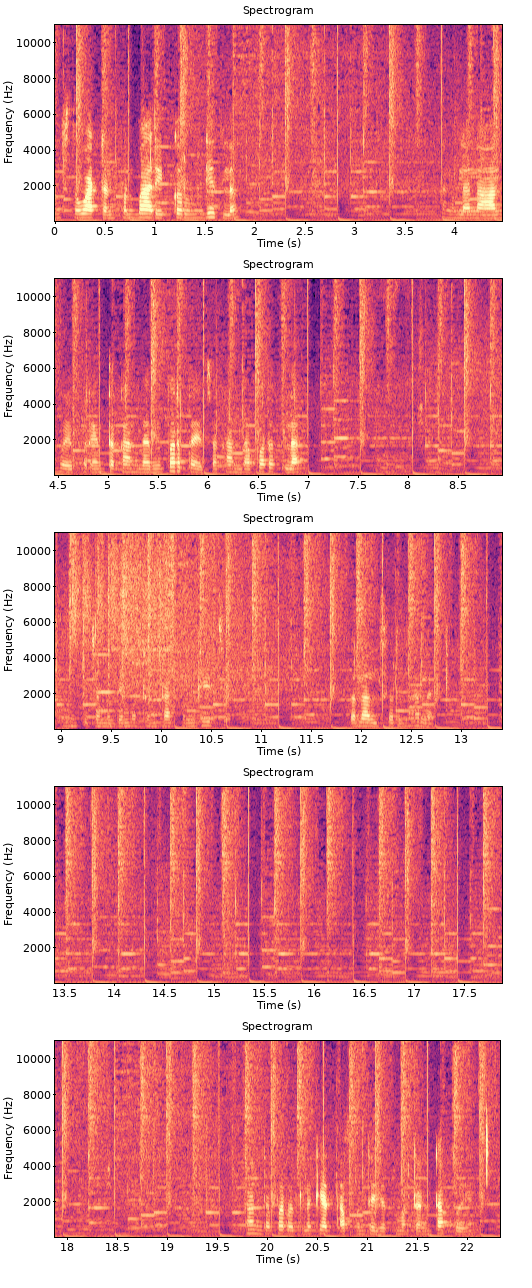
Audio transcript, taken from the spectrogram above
नुसतं वाटण पण बारीक करून घेतलं. चांगला लाल होईपर्यंत कांदा बी परतायचा. कांदा परतला. त्याच्यामध्ये मटण टाकून घ्यायचं. तर लालसर झाला. की कांदा परतला की आता आपण त्याच्यात मटण टाकूया.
